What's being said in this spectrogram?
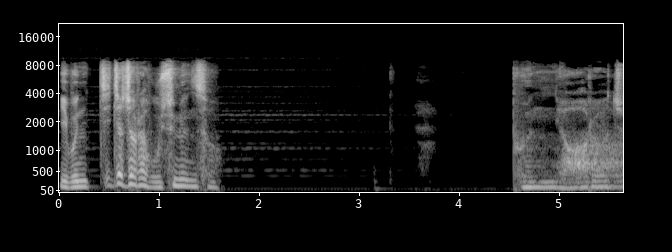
입은 찢어져라 웃으면서 문 열어줘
